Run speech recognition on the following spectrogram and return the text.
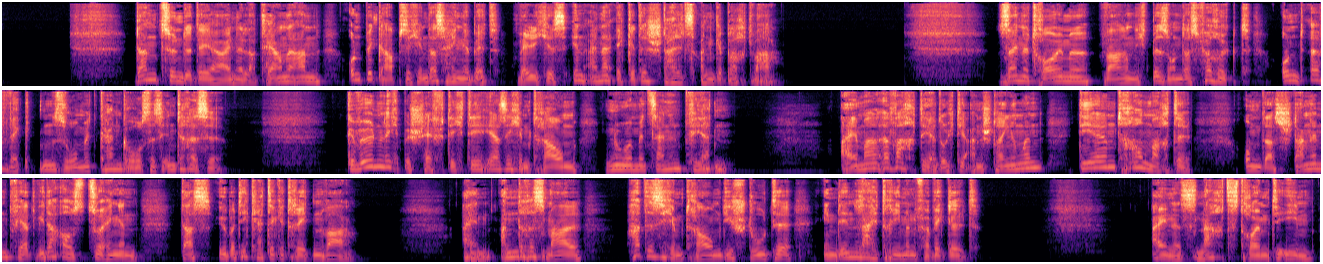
Dann zündete er eine Laterne an und begab sich in das Hängebett, welches in einer Ecke des Stalls angebracht war. Seine Träume waren nicht besonders verrückt und erweckten somit kein großes Interesse. Gewöhnlich beschäftigte er sich im Traum nur mit seinen Pferden. Einmal erwachte er durch die Anstrengungen, die er im Traum machte, um das Stangenpferd wieder auszuhängen, das über die Kette getreten war. Ein anderes Mal hatte sich im Traum die Stute in den Leitriemen verwickelt. Eines Nachts träumte ihm,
